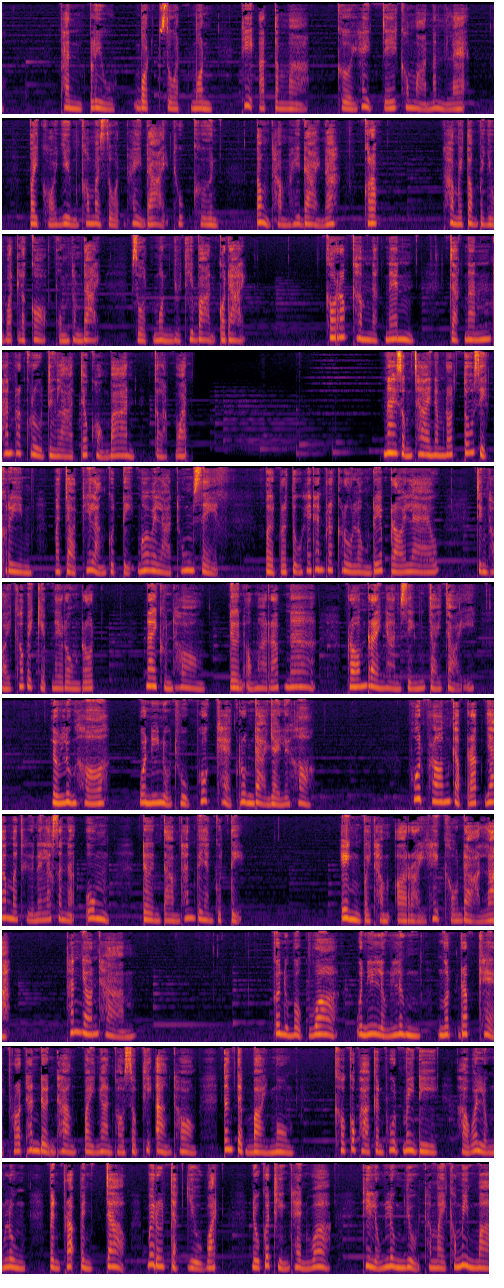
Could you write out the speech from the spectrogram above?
แผ่นปลิว บทสวดมนต์ที่อาตมาเคยให้เจ๊เข้ามานั่นแหละ ไปขอยืมเข้ามาสวดให้ได้ทุกคืน ต้องทำให้ได้นะ ครับ ถ้าไม่ต้องไปอยู่วัดแล้วก็ผมทำได้ สวดมนต์อยู่ที่บ้านก็ได้ เขารับคำหนักแน่น จากนั้นท่านพระครูจึงลาเจ้าของบ้านกลับวัดนายสมชายนำรถตู้สีครีม มาจอดที่หลังกุฏิเมื่อเวลาทุ่มเศษ เปิดประตูให้ท่านพระครูลงเรียบร้อยแล้ว จึงถอยเข้าไปเก็บในโรงรถ นายขุนทองเดินออกมารับหน้า พร้อมรายงานเสียงจ่อยๆ หลวงลุงฮอวันนี้หนูถูกพวกแขกรุมด่าใหญ่เลยฮอพูดพร้อมกับรับย่ามมาถือในลักษณะอุ้ม เดินตามท่านไปยังกุฏิเอ็งไปทำอะไรให้เขาด่าละ่ะ ท่านย้อนถาม ก็หนูบอกว่า วันนี้หลวงลุงงดรับแขกเพราะท่านเดินทางไปงานเผาศพที่อ่างทอง ตั้งแต่บ่ายโมง เขาก็พากันพูดไม่ดี หาว่าหลวงลุงเป็นพระเป็นเจ้าไม่รู้จักอยู่วัด หนูก็ถิงแทนว่า ที่หลวงลุงอยู่ทำไมเขาไม่มา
